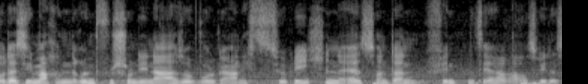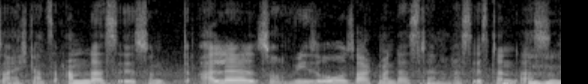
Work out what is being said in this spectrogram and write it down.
Oder sie machen, rümpfen schon die Nase, obwohl gar nichts zu riechen ist. Und dann finden sie heraus, wie das eigentlich ganz anders ist. Und alle, so, wieso sagt man das denn? Was ist denn das? Mhm.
